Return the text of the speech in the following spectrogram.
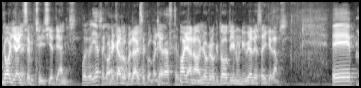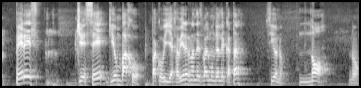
Yo ya hice sí, siete años. ¿Volverías Con ya? Ricardo Peláez, el compañero. Quedaste, no, ya no, yo creo que todo tiene un nivel y hasta ahí quedamos. Eh, Pérez Yese-Bajo. Paco Villa. ¿Javier Hernández va al Mundial de Qatar? ¿Sí o no? No. No.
